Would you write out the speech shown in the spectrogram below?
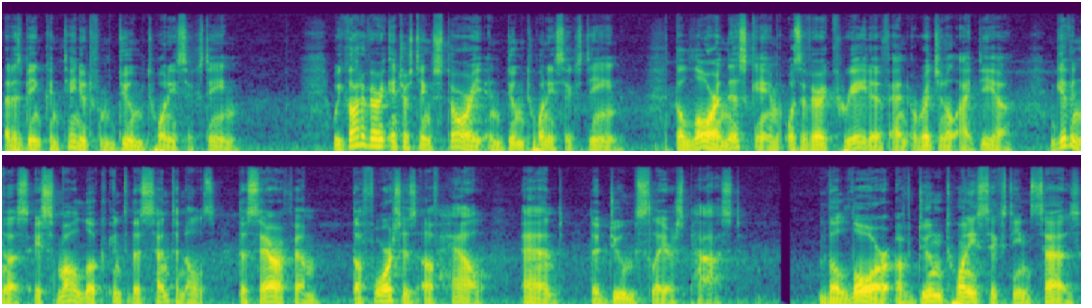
that is being continued from Doom 2016. We got a very interesting story in Doom 2016. The lore in this game was a very creative and original idea, giving us a small look into the Sentinels the Seraphim, the forces of hell, and the Doom Slayer's past. The lore of Doom 2016 says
